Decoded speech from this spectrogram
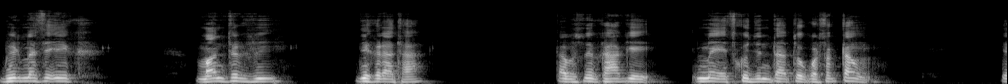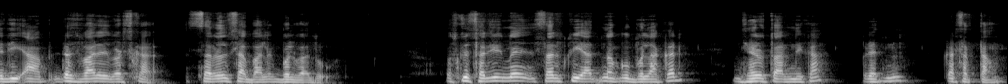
भीड़ में से एक मांत्रिक भी दिख रहा था। तब उसने कहा कि मैं इसको ज़िंदा तो कर सकता हूँ, यदि आप दस बारह वर्ष का सरल सा बालक बुलवा दो। उसके शरीर में सर्व की आत्मा को बुलाकर झेर उतारने का प्रयत्न कर सकता हूँ।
